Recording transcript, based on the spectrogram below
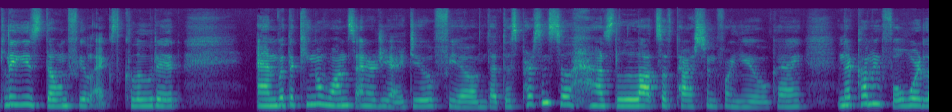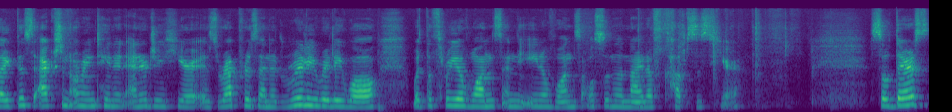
please don't feel excluded. And with the King of Wands energy, I do feel that this person still has lots of passion for you, okay? And they're coming forward like this action oriented energy here is represented really, really well with the Three of Wands and the Eight of Wands. Also, the Knight of Cups is here. So there's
